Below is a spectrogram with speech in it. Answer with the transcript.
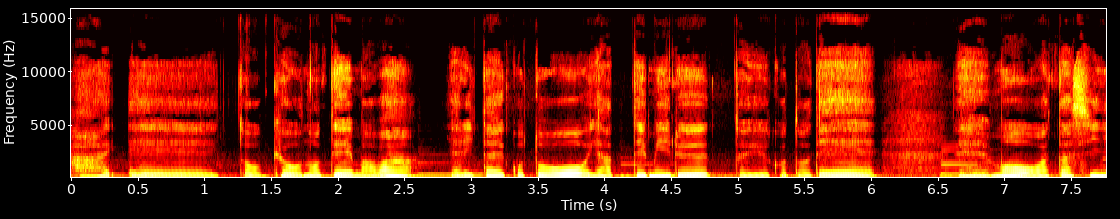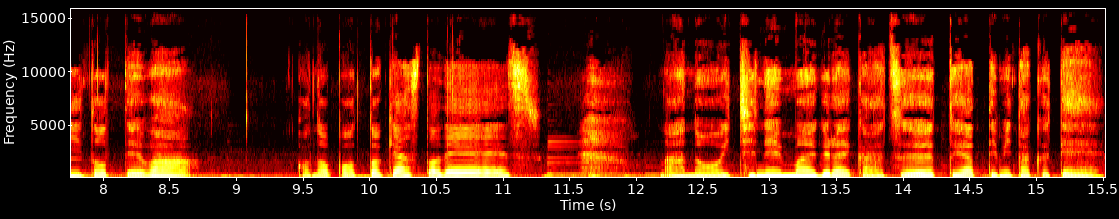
はい、えー、っと今日のテーマはやりたいことをやってみるということで、えー、もう私にとってはこのポッドキャストです。あの1年前ぐらいからずっとやってみたくて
